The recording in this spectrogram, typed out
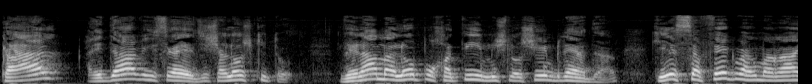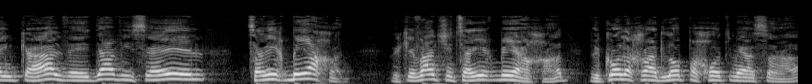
קהל, עדה וישראל, זה שלוש כיתות. ולמה לא פוחתים משלושים בני אדם? כי יש ספק בגמרא אם קהל ועדה וישראל צריך ביחד. וכיוון שצריך ביחד, וכל אחד לא פחות מעשרה,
